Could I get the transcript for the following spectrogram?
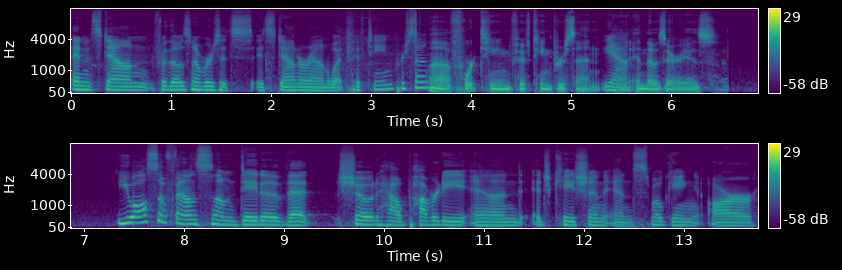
And it's down for those numbers. It's it's down around what 15 percent? Uh, 14, 15 percent. Yeah. In, in those areas. You also found some data that showed how poverty and education and smoking are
